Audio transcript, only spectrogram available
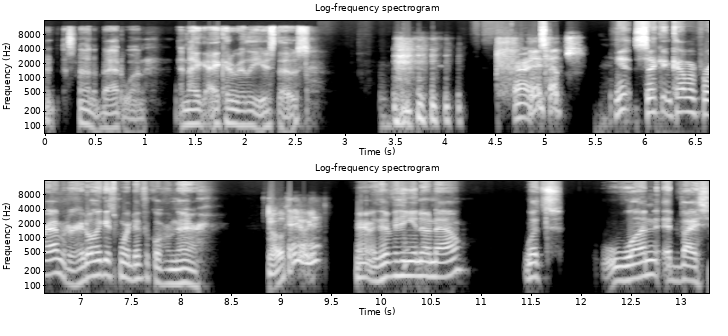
That's not a bad one, and I, I could really use those. All right, it helps yeah. Second common parameter. It only gets more difficult from there. okay okay All right, with everything you know now, what's one advice,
